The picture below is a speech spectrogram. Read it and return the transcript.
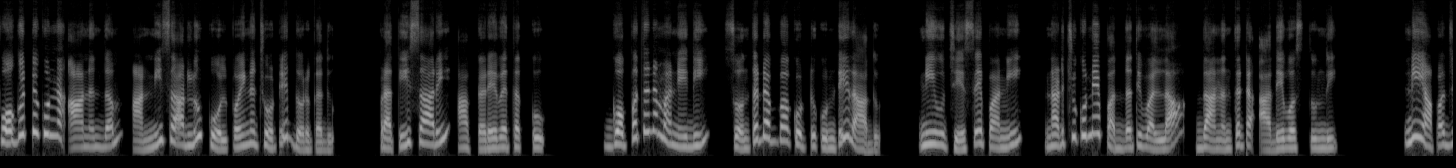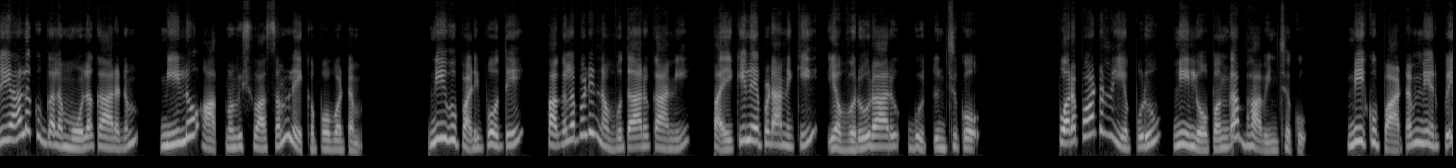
పోగొట్టుకున్న ఆనందం అన్నిసార్లు కోల్పోయిన చోటే దొరకదు. ప్రతిసారి అక్కడే వెతక్కు. గొప్పతనం అనేది సొంత డబ్బా కొట్టుకుంటే రాదు. నీవు చేసే పని నడుచుకునే పద్ధతి వల్ల దానంతట అదే వస్తుంది. నీ అపజయాలకు గల మూల కారణం నీలో ఆత్మవిశ్వాసం లేకపోవటం. నీవు పడిపోతే పగలబడి నవ్వుతారు కాని పైకి లేపడానికి ఎవ్వరూ రారు గుర్తుంచుకో. పొరపాటును ఎప్పుడూ నీ లోపంగా భావించకు. నీకు పాఠం నేర్పే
